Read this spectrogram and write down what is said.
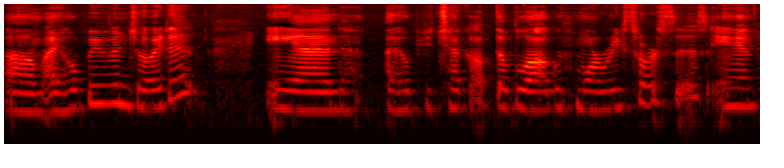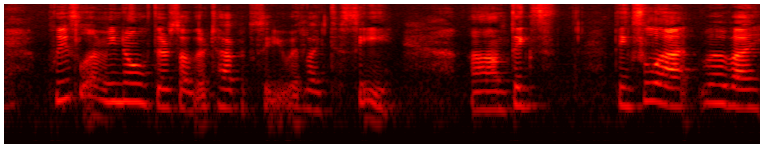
Um, I hope you've enjoyed it and I hope you check out the blog with more resources and please let me know if there's other topics that you would like to see. Um, thanks, thanks a lot. Bye bye.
